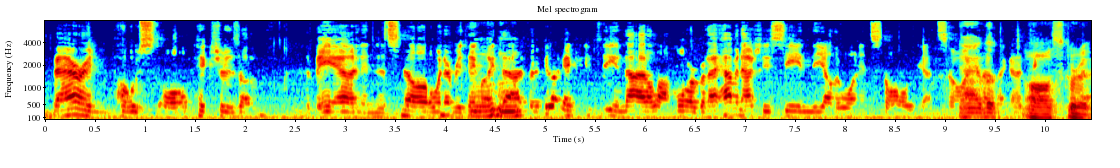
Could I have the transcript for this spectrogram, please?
Baron post all pictures of the van and the snow and everything like Mhm. that. But I feel like I keep seeing that a lot more. But I haven't actually seen the other one installed yet. So Yeah, gotta, but- I gotta oh, it's great.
